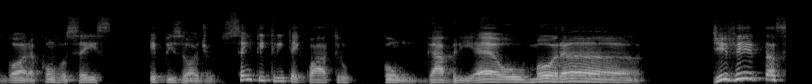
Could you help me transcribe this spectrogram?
agora com vocês, episódio 134 com Gabriel Moran. Divirta-se!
